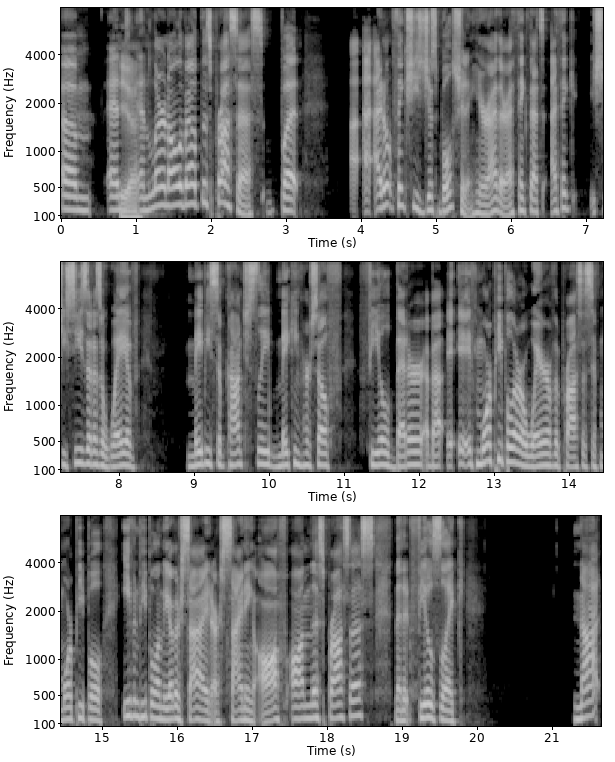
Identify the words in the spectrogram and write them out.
Um and yeah. and learn all about this process. But I, I don't think she's just bullshitting here either. I think that's I think she sees it as a way of maybe subconsciously making herself feel better about if more people are aware of the process, if more people, even people on the other side, are signing off on this process, then it feels like not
